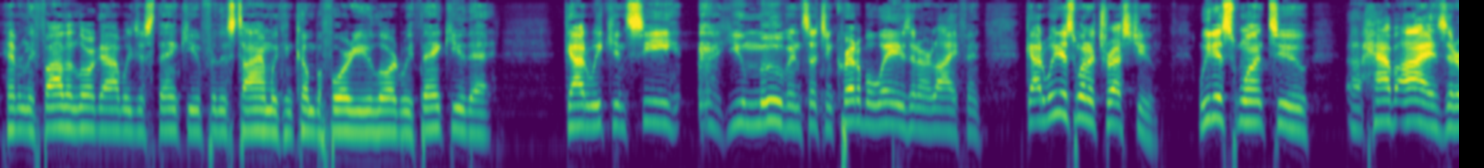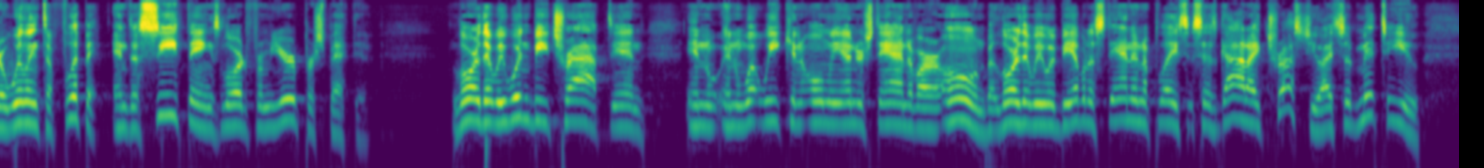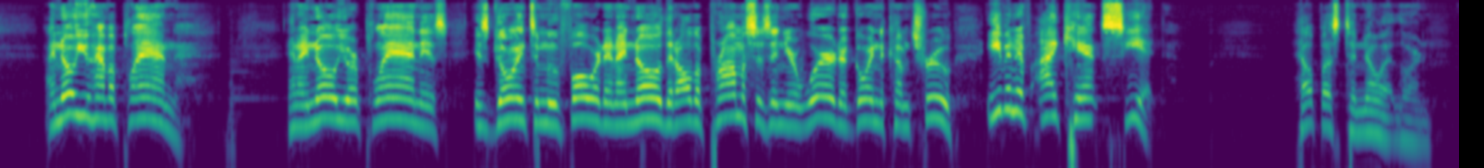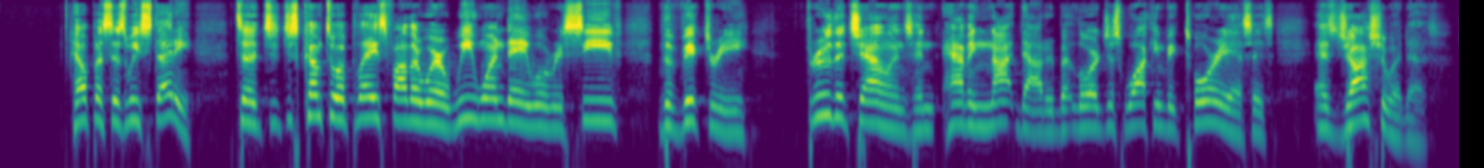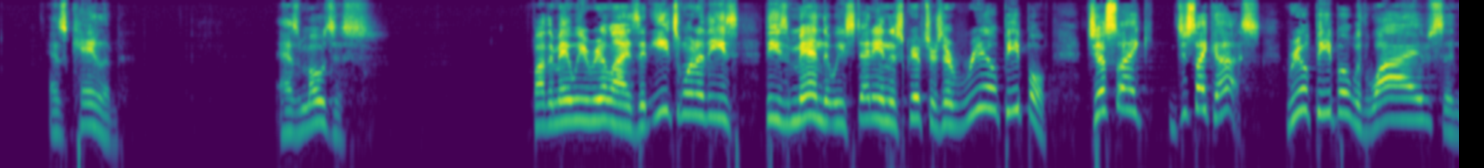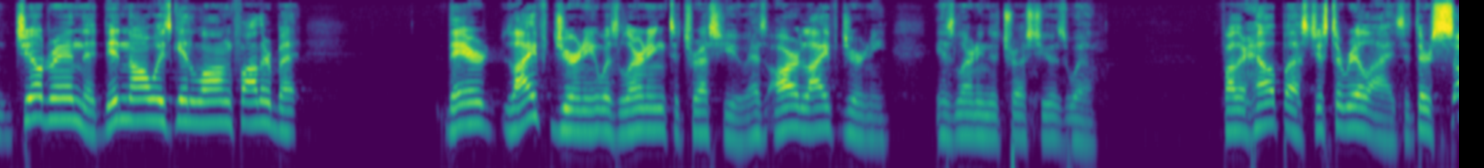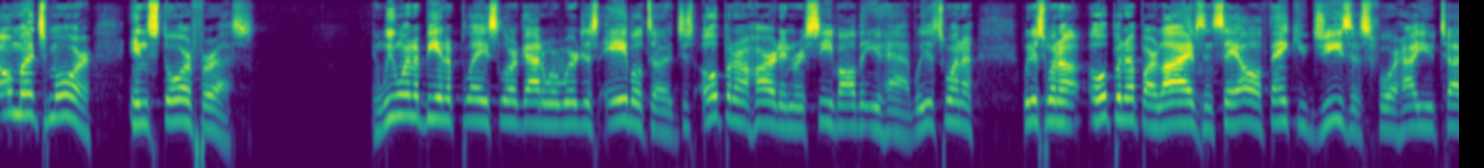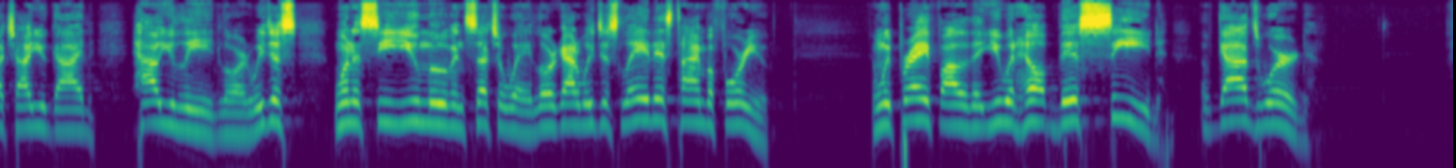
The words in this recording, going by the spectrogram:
Heavenly Father, Lord God, we just thank you for this time we can come before you, Lord. We thank you that, God, we can see you move in such incredible ways in our life. And God, we just want to trust you. We just want to uh, have eyes that are willing to flip it and to see things, Lord, from your perspective. Lord, that we wouldn't be trapped in, in, in what we can only understand of our own, but Lord, that we would be able to stand in a place that says, God, I trust you. I submit to you. I know you have a plan. And I know your plan is, is going to move forward. And I know that all the promises in your word are going to come true, even if I can't see it. Help us to know it, Lord. Help us as we study to, to just come to a place, Father, where we one day will receive the victory through the challenge and having not doubted, but Lord, just walking victorious as, as Joshua does as Caleb, as Moses. Father, may we realize that each one of these, these men that we study in the scriptures are real people, just like, just like us. Real people with wives and children that didn't always get along, Father, but their life journey was learning to trust you, as our life journey is learning to trust you as well. Father, help us just to realize that there's so much more in store for us. And we want to be in a place, Lord God, where we're just able to just open our heart and receive all that you have. We just want to we just want to open up our lives and say, "Oh, thank you Jesus for how you touch, how you guide, how you lead, Lord." We just want to see you move in such a way. Lord God, we just lay this time before you. And we pray, Father, that you would help this seed of God's word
